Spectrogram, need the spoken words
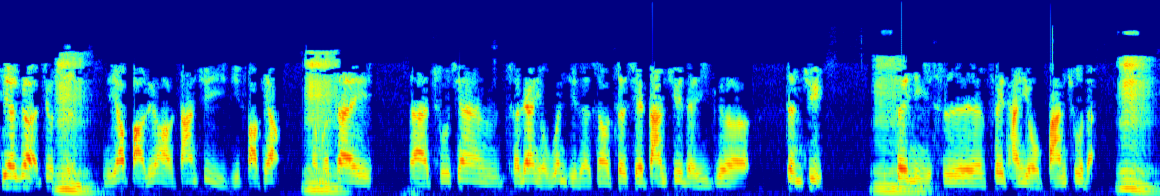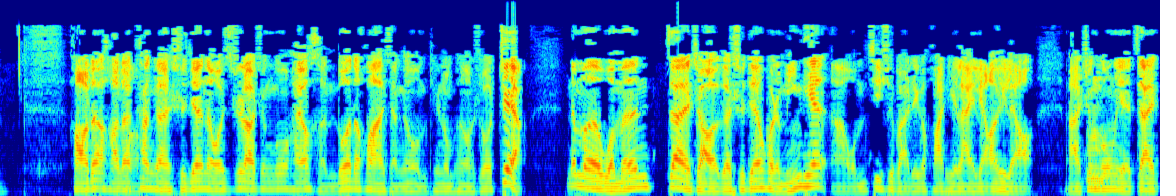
第二个就是嗯。你要保留好单据以及发票，嗯。那么在呃出现车辆有问题的时候，这些单据的一个证据嗯，对你是非常有帮助的。嗯，好的，好的，看看时间呢，我知道郑工还有很多的话想跟我们听众朋友说。这样，那么我们再找个时间或者明天啊，我们继续把这个话题来聊一聊。啊。郑工也在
